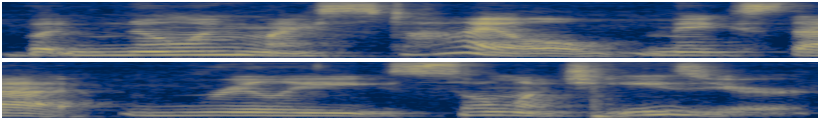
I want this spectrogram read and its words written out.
But knowing my style makes that really so much easier.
